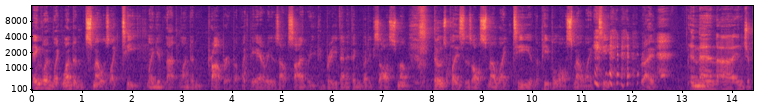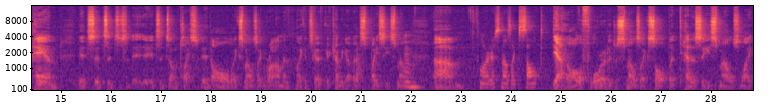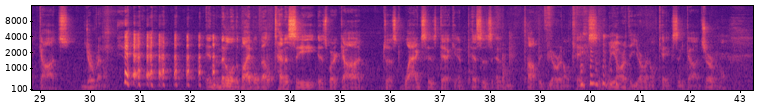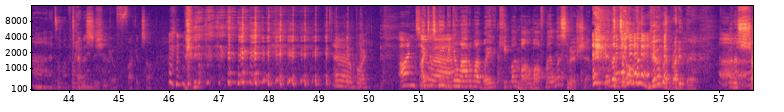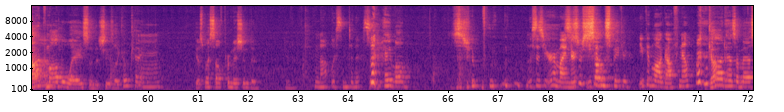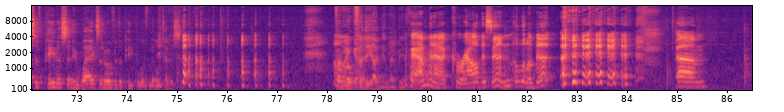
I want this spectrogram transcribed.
England, like London, smells like tea. Like if not London proper, but like the areas outside where you can breathe anything but exhaust smoke. Those places all smell like tea, and the people all smell like tea, right? And then uh, in Japan, it's it's it's it's its own place. It all like smells like ramen. Like it's got, it kind of got that spicy smell. Um, Florida smells like salt. yeah, all of Florida just smells like salt, but Tennessee smells like God's urinal. In the middle of the Bible Belt, Tennessee is where God just wags his dick and pisses in top of urinal cakes. we are the urinal cakes in God's urinal. Oh, that's a lovely Tennessee image. can go fuck itself. Oh boy. On to. I just uh, need to go out of my way to keep my mom off my listenership. Okay, that's all I'm doing right there. Gotta shock mom away so that she's like, okay. Gives myself permission to, you know, not listen to this. say, hey mom, this is your, this is your reminder. this is your you, son can, speaking. you can log off now. God has a massive penis and he wags it over the people of Middle Tennessee. If I Oh my wrote for the Onion, that'd be an Okay, I'm gonna corral this in a little bit. um,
